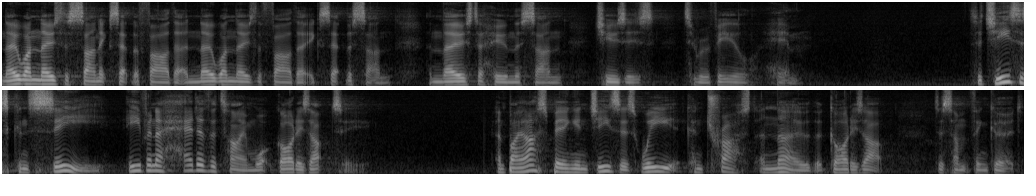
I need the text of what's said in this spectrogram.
No one knows the Son except the Father, and no one knows the Father except the Son, and those to whom the Son chooses to reveal him. So Jesus can see, even ahead of the time, what God is up to. And by us being in Jesus, we can trust and know that God is up to something good.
